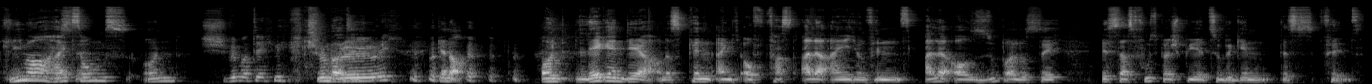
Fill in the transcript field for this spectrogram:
Klima. Heizungs- und Schwimmertechnik. Schwimmertechnik. Röhrig. Genau. Und legendär, und das kennen eigentlich auch fast alle eigentlich und finden es alle auch super lustig, ist das Fußballspiel zu Beginn des Films.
